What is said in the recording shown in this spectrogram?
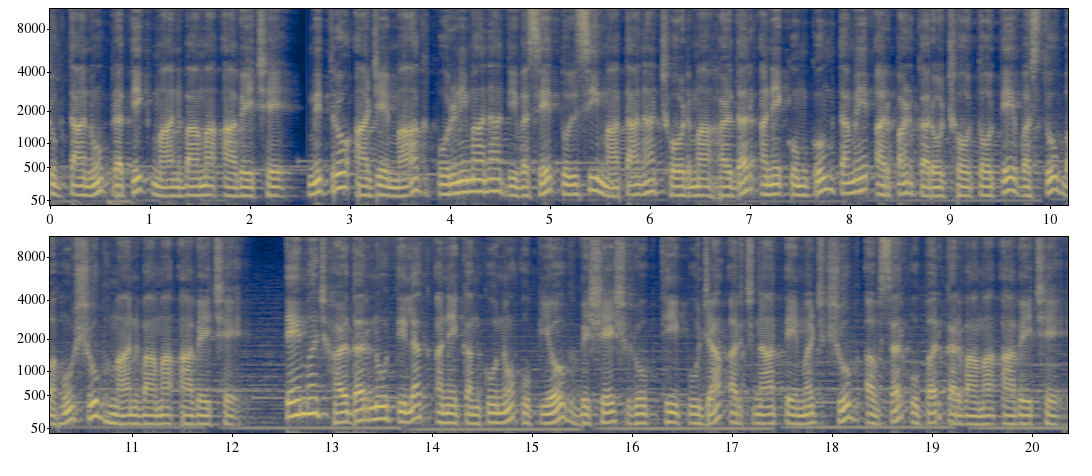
શુભતાનું પ્રતીક માનવામાં આવે છે. મિત્રો, આજે માઘ પૂર્ણિમાના દિવસે તુલસી માતાના છોડમાં હળદર અને કુમકુમ તમે અર્પણ કરો છો, તો તે વસ્તુ બહુ શુભ માનવામાં આવે છે. તેમજ હળદરનું તિલક અને કંકુનો ઉપયોગ વિશેષ રૂપથી પૂજા અર્ચના તેમજ શુભ અવસર ઉપર કરવામાં આવે છે.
